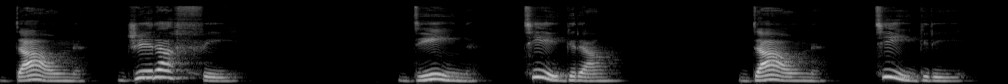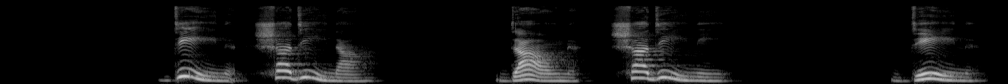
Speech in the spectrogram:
Dawn ġiraffi. Din tigra. Dawn tigri. Din xadina. Dawn xadini. Din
